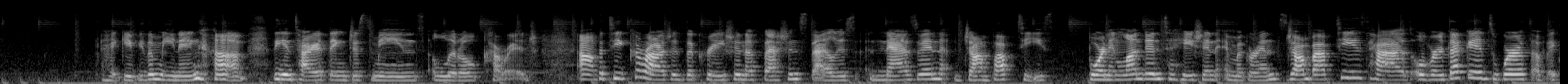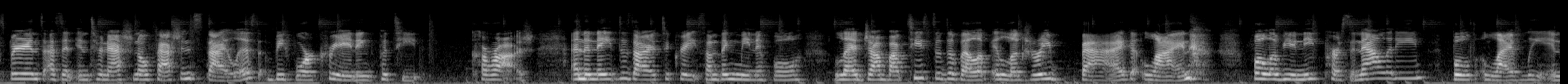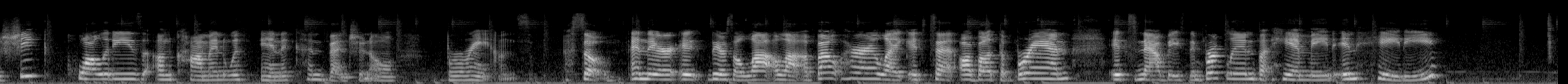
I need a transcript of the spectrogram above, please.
I gave you the meaning. Um, the entire thing just means little courage. Um, Petite Courage is the creation of fashion stylist Nazvin Jean-Baptiste born in London to Haitian immigrants. Jean-Baptiste has over a decade's worth of experience as an international fashion stylist before creating Petite Courage. An innate desire to create something meaningful led Jean-Baptiste to develop a luxury bag line full of unique personality, both lively and chic, qualities uncommon within conventional brands so and there it, there's a lot a lot about her like it's about the brand it's now based in brooklyn but handmade in haiti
